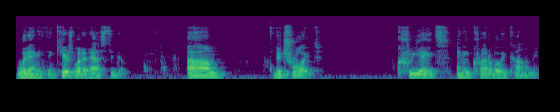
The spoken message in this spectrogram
with anything? Here's what it has to do. Um, Detroit creates an incredible economy,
